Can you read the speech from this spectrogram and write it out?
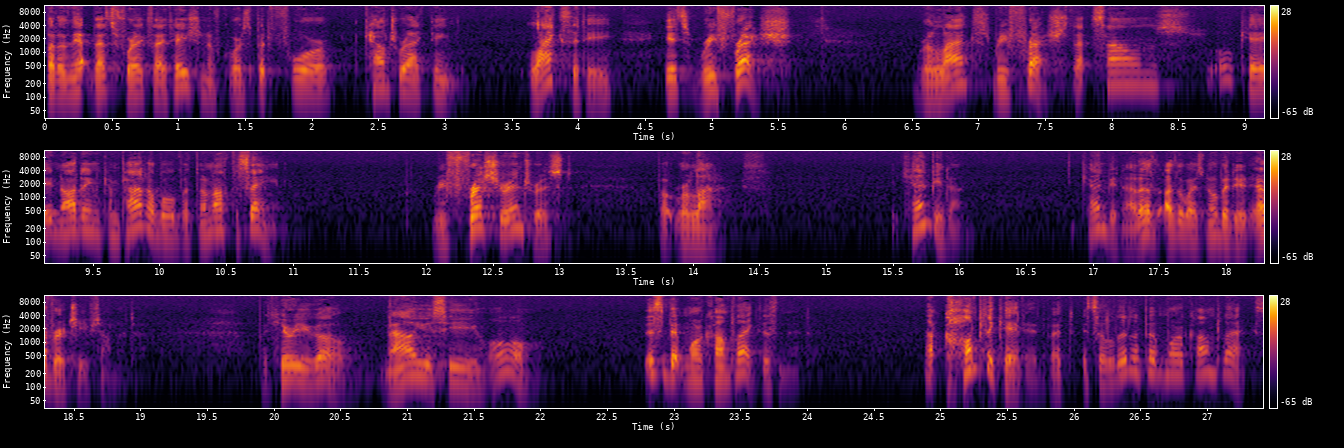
but the, that's for excitation, of course, but for counteracting laxity, it's refresh. Relax, refresh. That sounds okay, not incompatible, but they're not the same. Refresh your interest, but relax. It can be done. It can be done. Otherwise, nobody would ever achieve shamatha. But here you go. Now you see, oh, this is a bit more complex, isn't it? Not complicated, but it's a little bit more complex,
